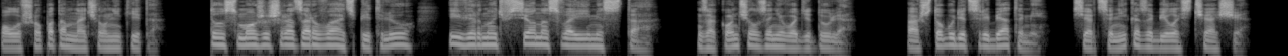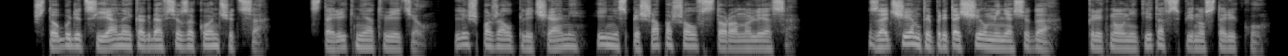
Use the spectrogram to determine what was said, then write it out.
полушепотом начал Никита, «то сможешь разорвать петлю и вернуть все на свои места», — закончил за него дедуля. «А что будет с ребятами?» Сердце Ника забилось чаще. «Что будет с Яной, когда все закончится?» Старик не ответил, лишь пожал плечами и не спеша пошел в сторону леса. «Зачем ты притащил меня сюда?» — крикнул Никита в спину старику.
